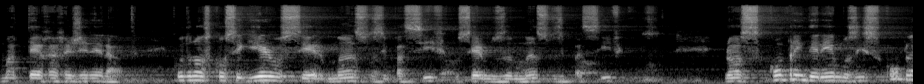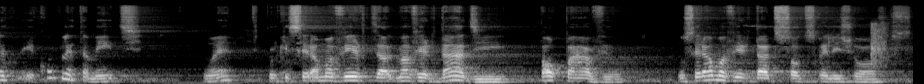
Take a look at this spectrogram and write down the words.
uma terra regenerada. Quando nós conseguirmos ser mansos e pacíficos, sermos mansos e pacíficos, nós compreenderemos isso complet completamente, não é? Porque será uma verdade, uma verdade palpável, não será uma verdade só dos religiosos,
